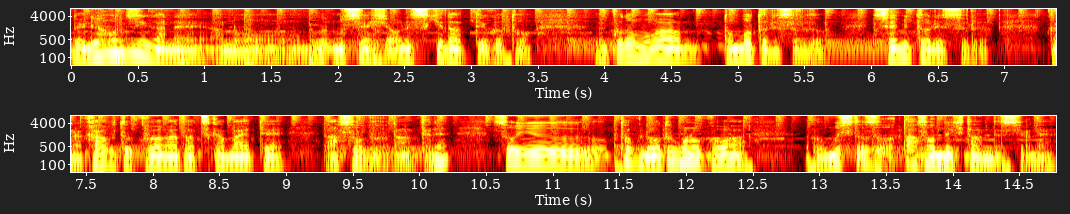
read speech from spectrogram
で日本人がねあの虫が非常に好きだっていうこと子供がトンボ取りするセミ取りするからカブとクワガタ捕まえて遊ぶなんてねそういう特に男の子は虫とずっと遊んできたんですよね。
